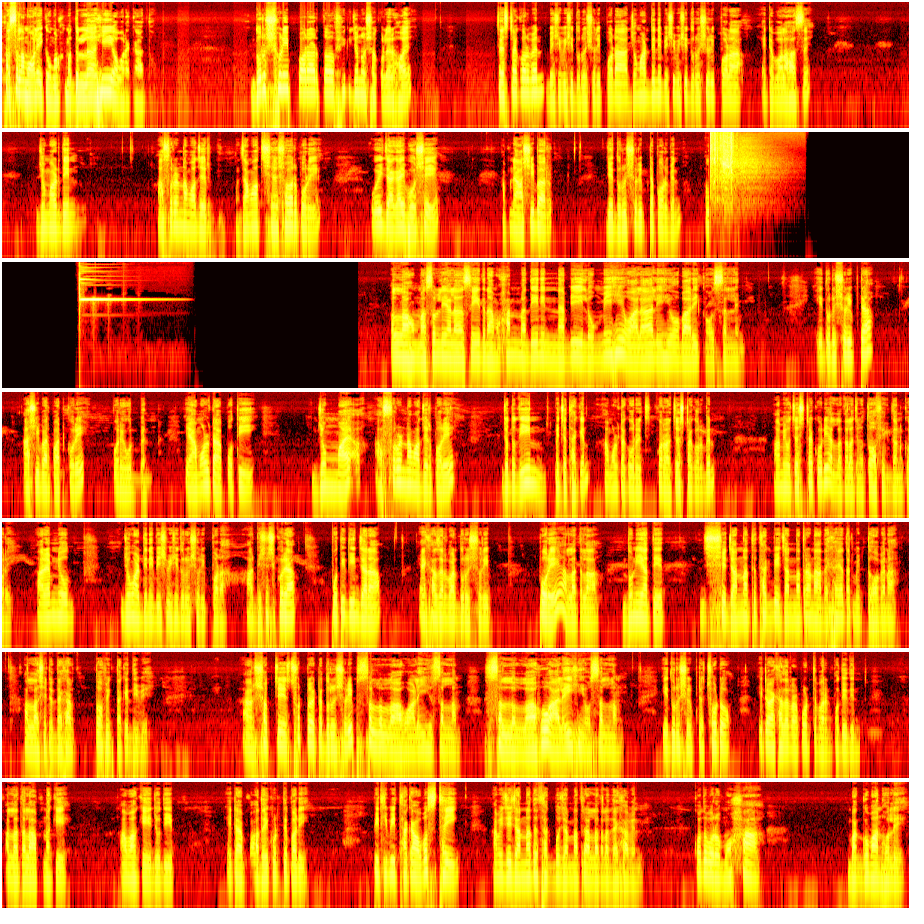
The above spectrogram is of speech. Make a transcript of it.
আসসালামু আলাইকুম রহমতুল্লাহি ওবরাকাত দরুদ শরীফ পড়ার তৌফিক যেন সকলের হয়। চেষ্টা করবেন বেশি বেশি দরুদ শরীফ পড়া, জমার দিনে বেশি বেশি দরুদ শরীফ পড়া, এটা বলা আছে। জমার দিন আসরের নামাজের জামাত শেষ হওয়ার পরে ওই জায়গায় বসে আপনি আশিবার যে দরুদ শরীফটা পড়বেন আল্লাহুম্মা সাল্লি আলা সাইয়্যিদিনা মুহাম্মাদিন নাবিল উম্মিহি ওয়া আলা আলিহি ওয়া বারিক ওয়াসাল্লিম এই দরুদ শরীফটা আশিবার পাঠ করে পরে উঠবেন। এই আমলটা প্রতি জুম্মায় আসরের নামাজের পরে যতদিন বেঁচে থাকেন আমলটা করে, করার চেষ্টা করবেন। আমিও চেষ্টা করি আল্লাহ তালা যেন তৌফিক দান করে। আর এমনিও জুমার দিনে বেশি বেশি দরুদ শরীফ পড়া। আর বিশেষ করে প্রতিদিন যারা এক হাজার বার দরুদ শরীফ পড়ে, আল্লাহ তালা দুনিয়াতে সে জান্নাতে থাকবে, জান্নাতরা না দেখাইয়া তার মৃত্যু হবে না। আল্লাহ সেটা দেখার তফিক তাকে দিবে। আর সবচেয়ে ছোট্ট একটা দরুদ শরীফ সাল্লাহ আলহি সাল্লাম সাল্লাহ আলাইহি ওসাল্লাম এই দরুদ শরীফটা ছোট, এটাও এক হাজার বার পড়তে পারেন প্রতিদিন। আল্লাহ তালা আপনাকে, আমাকে যদি এটা আদায় করতে পারি পৃথিবী থাকা অবস্থায় আমি যে জান্নাতে থাকব, জান্নাতরা আল্লাহ তালা দেখাবেন। কত বড় মহা ভাগ্যবান হলে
